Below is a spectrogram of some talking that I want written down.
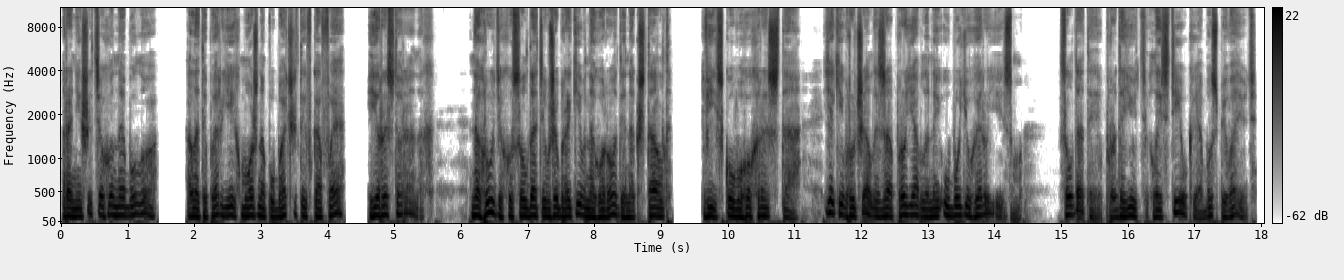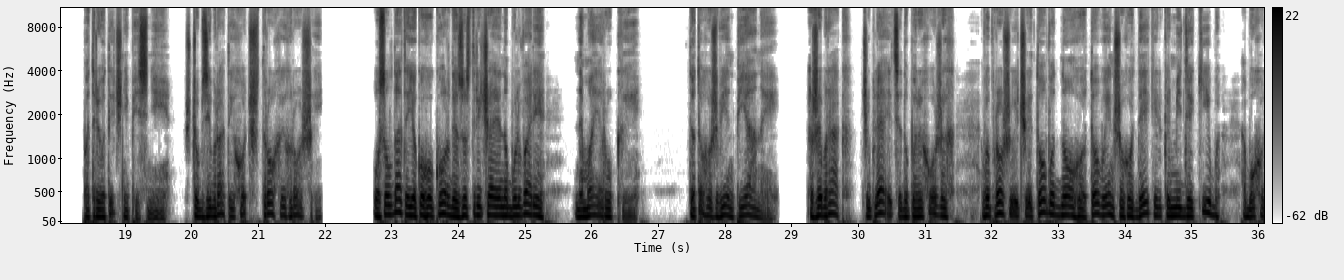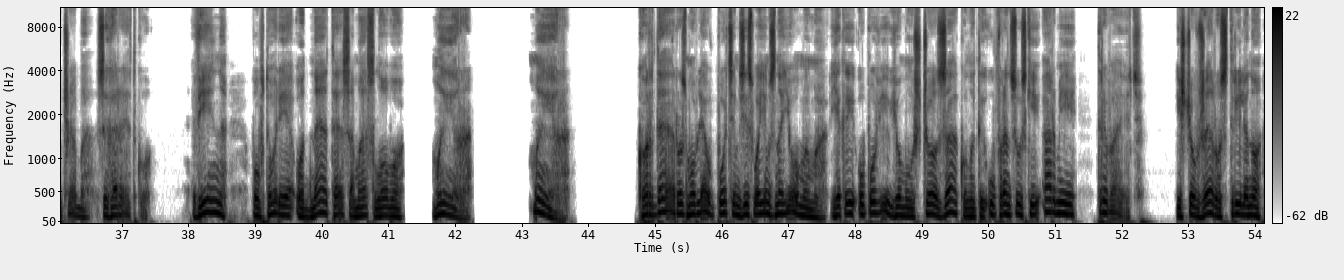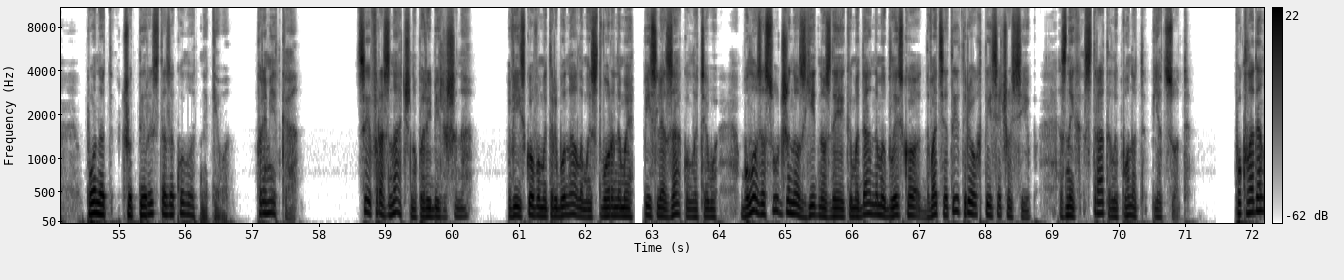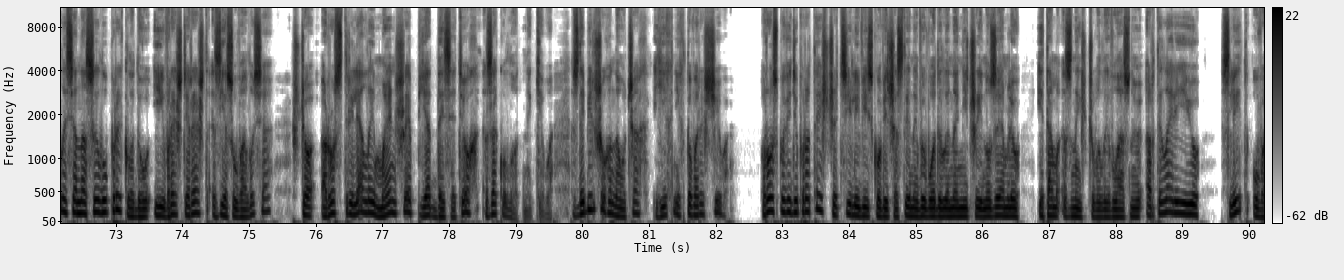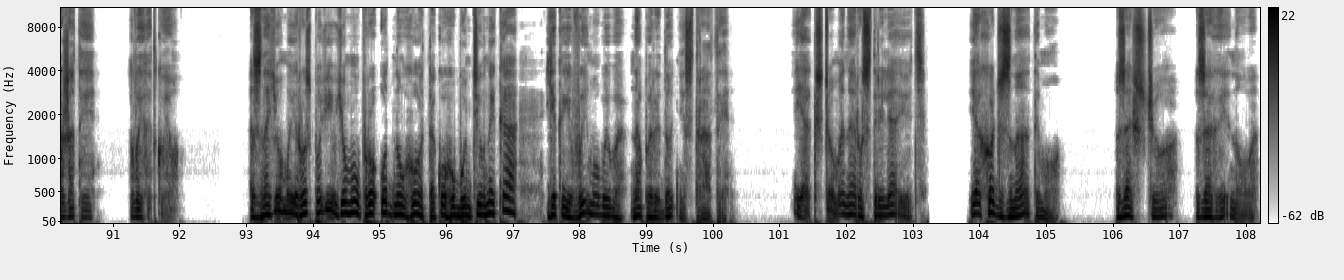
Раніше цього не було, але тепер їх можна побачити в кафе і ресторанах. На грудях у солдатів жебраків нагороди на кшталт військового хреста, які вручали за проявлений у бою героїзм. Солдати продають листівки або співають патріотичні пісні, щоб зібрати хоч трохи грошей. У солдата, якого корде зустрічає на бульварі, немає руки. До того ж він п'яний. Жебрак чіпляється до перехожих, випрошуючи то в одного, то в іншого декілька мідяків або хоча б сигаретку. Він повторює одне те саме слово мир. Мир. Корде розмовляв потім зі своїм знайомим, який оповів йому, що заколоти у французькій армії тривають, і що вже розстріляно понад 400 заколотників. Примітка. Цифра значно перебільшена. Військовими трибуналами, створеними після заколотів, було засуджено, згідно з деякими даними, близько 23 тисяч осіб, з них стратили понад 500. Покладалися на силу прикладу, і, врешті-решт, з'ясувалося, що розстріляли менше 50 заколотників, здебільшого на очах їхніх товаришів. Розповіді про те, що цілі військові частини виводили на нічийну землю і там знищували власною артилерією, слід уважати вигадкою. Знайомий розповів йому про одного такого бунтівника, який вимовив напередодні страти. Якщо мене розстріляють, я хоч знатиму, за що загинув.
